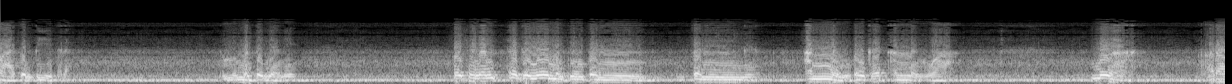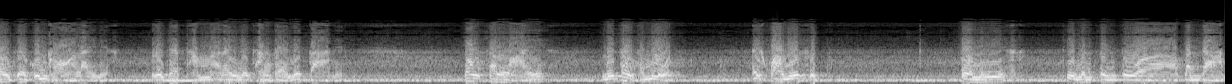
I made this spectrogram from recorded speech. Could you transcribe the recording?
กลายเป็นพี่ก็ได้มันเป็นอย่างนี้ เพราะฉะนั้นไอ้ตรงนี้มันจึงเป็นเป็น อันหนึ่งเป็นเคล็ดอันหนึ่งว่า เมื่อเราจะคุ้มครองอะไรเนี่ย หรือจะทำอะไรในทางแผ่เมตตาเนี่ย ต้องสลายหรือต้องสำรวจไอ้ความรู้สึก ตัวนี้ฮะที่มันเป็นตัวบันดาล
